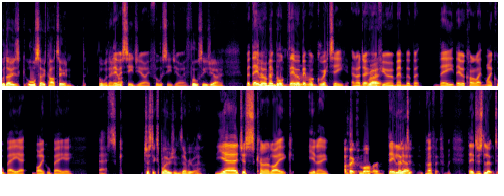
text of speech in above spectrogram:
Were those also cartoon, or were they, They were CGI, full CGI, full CGI? but they I were a bit more. them. They were a bit more gritty, and I don't know if you remember, but they they were kind of like Michael Bay, Michael Bay esque. Just explosions everywhere. Yeah, just kind of like you know Perfect for Marlowe. They looked perfect for me. They just looked.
